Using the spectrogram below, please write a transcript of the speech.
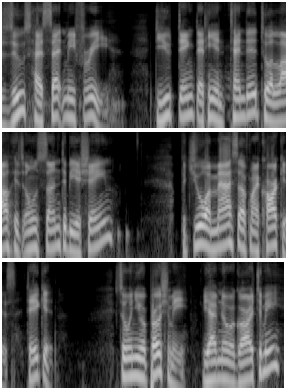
Zeus has set me free. Do you think that he intended to allow his own son to be ashamed? But you are master of my carcass. Take it. So when you approach me, you have no regard to me?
